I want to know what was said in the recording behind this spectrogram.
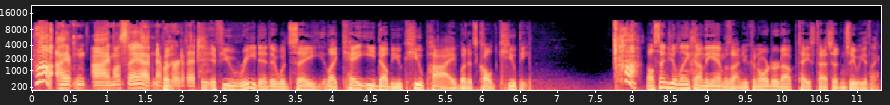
Huh? I. I must say I've never But heard of it. If you read it, it would say like K E W Q pie, but it's called Kewpie. Huh? I'll send you a link on the Amazon. You can order it up, taste test it, and see what you think.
